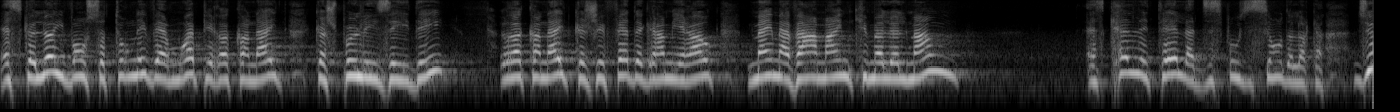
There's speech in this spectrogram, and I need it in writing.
Est-ce que là, ils vont se tourner vers moi puis reconnaître que je peux les aider, reconnaître que j'ai fait de grands miracles, même avant même qu'ils me le demandent? Est-ce quelle était la disposition de leur cœur? Dieu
